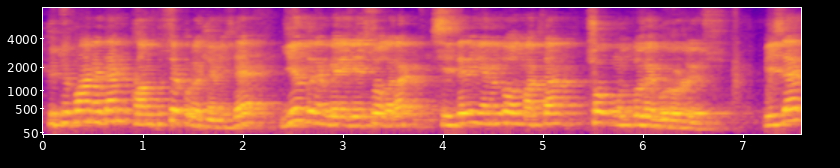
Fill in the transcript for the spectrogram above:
Kütüphaneden kampüse projemizde Yıldırım Belediyesi olarak sizlerin yanında olmaktan çok mutlu ve gururluyuz. Bizler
